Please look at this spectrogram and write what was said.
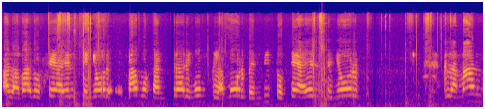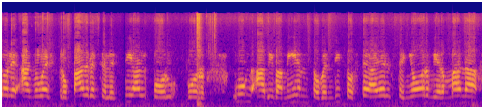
Alabado sea el Señor. Vamos a entrar en un clamor. Bendito sea el Señor clamándole a nuestro Padre Celestial por, por un avivamiento. Bendito sea el Señor, mi hermana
